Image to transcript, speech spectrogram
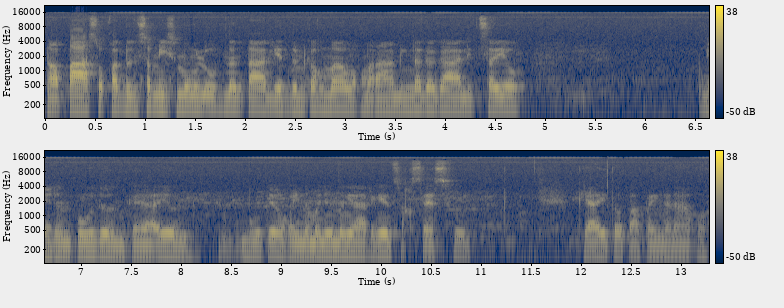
nakapasok ka dun sa mismong loob ng tali at dun ka humawak, maraming nagagalit sa'yo. Ganun po dun. Kaya ayun, buti okay naman yung nangyari ngayon, successful. Kaya ito, papahinga na ako.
